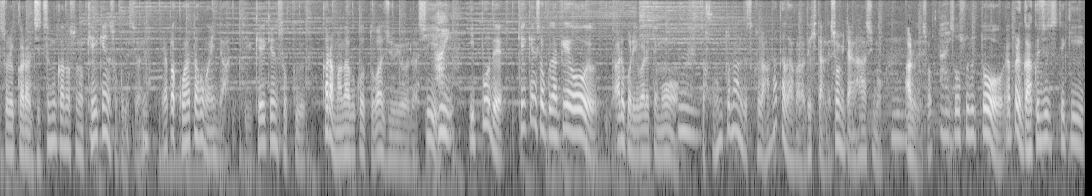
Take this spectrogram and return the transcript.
それから実務家のその経験則ですよね。やっぱこうやった方がいいんだっていう経験則から学ぶことは重要だし、はい。一方で経験則だけをあれこれ言われても、うん。本当なんですかそれあなただからできたんでしょみたいな話もうん。あるでしょ、はい。そうするとやっぱり学術的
